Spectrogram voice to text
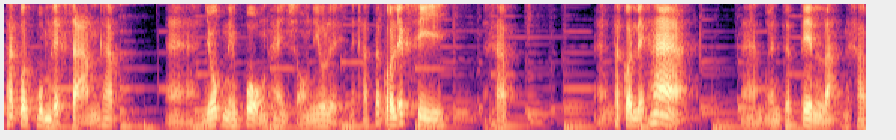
ถ้ากดปุ่มเลขสามครับอ่ายกนิ้วโป้งให้ 2 นิ้วเลยนะครับ ถ้ากดเลข4นะครับถ้ากดเลข5นะเหมือนจะเต้นละนะครับ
